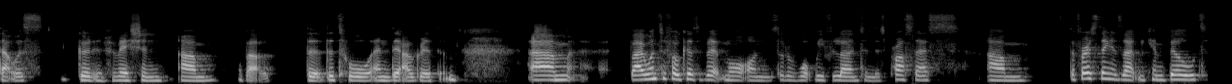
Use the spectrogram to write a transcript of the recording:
that was good information um, about the the tool and the algorithm. Um, but I want to focus a bit more on sort of what we've learned in this process. Um, the first thing is that we can build,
